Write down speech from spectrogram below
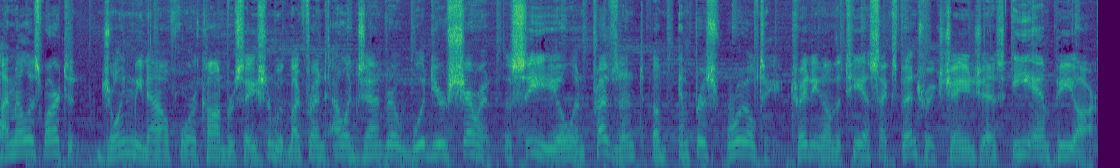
I'm Ellis Martin. Join me now for a conversation with my friend Alexandra Woodyer Sharon, the CEO and president of Empress Royalty, trading on the TSX Venture Exchange as EMPR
